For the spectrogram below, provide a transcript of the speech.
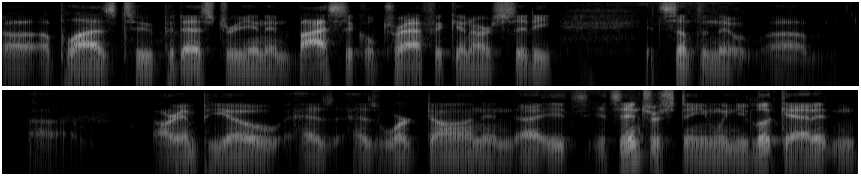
uh, applies to pedestrian and bicycle traffic in our city. It's something that um, uh, our MPO has has worked on, and uh, it's it's interesting when you look at it and.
